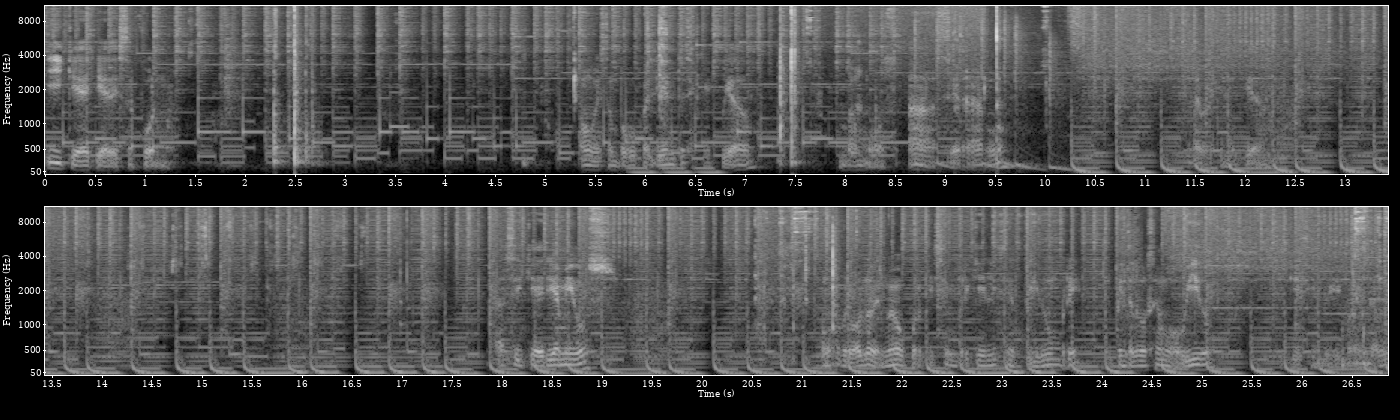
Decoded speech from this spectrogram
Y quedaría de esta forma. Aún está un poco caliente, así que cuidado. Vamos a cerrarlo. A ver cómo queda. Así quedaría amigos vamos a probarlo de nuevo porque siempre que hay incertidumbre, de repente algo se ha movido, así que siempre que conectarlo.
